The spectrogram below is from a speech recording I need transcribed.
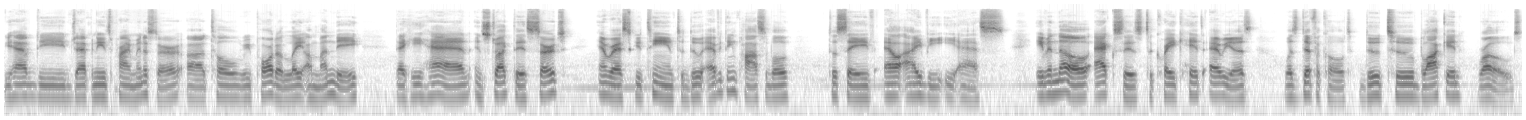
You have the Japanese Prime Minister uh, told reporter late on Monday that he had instructed search and rescue team to do everything possible to save LIVES, even though access to quake hit areas was difficult due to blocked roads.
